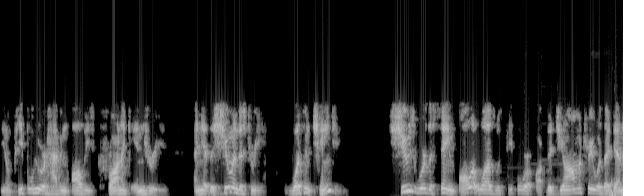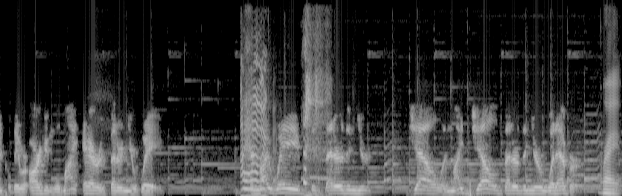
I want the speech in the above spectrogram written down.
you know, people who were having all these chronic injuries. And yet the shoe industry wasn't changing. Shoes were the same. All it was was people were, the geometry was identical. They were arguing, well, my air is better than your wave. I And my a, wave is better than your gel, and my gel's better than your whatever. Right.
